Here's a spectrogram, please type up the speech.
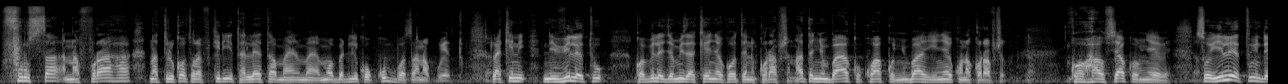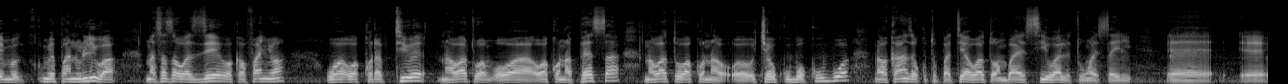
fursa na furaha, na tulikuwa tunafikiri italeta ma- ma- mabadiliko kubwa sana kwetu, lakini ni vile tu, kwa vile jamii za Kenya kote ni corruption. Hata nyumba yako kwako, nyumba yenyewe kuna corruption kwa house yako mwenyewe. So ile tu ndio imepanuliwa na sasa wazee wakafanywa wakoraptiwe wa- na watu wa, wa, wako na pesa na watu wako na uh, cheo kubwa kubwa, na wakaanza kutupatia watu ambaye si wale tunawastahili eh, eh,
